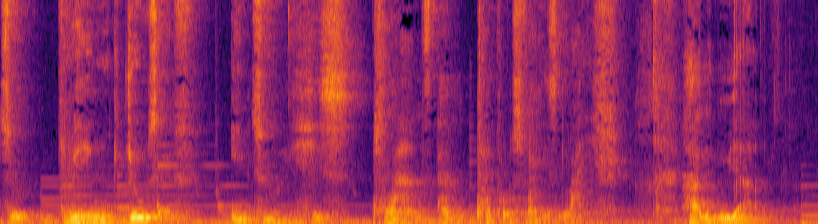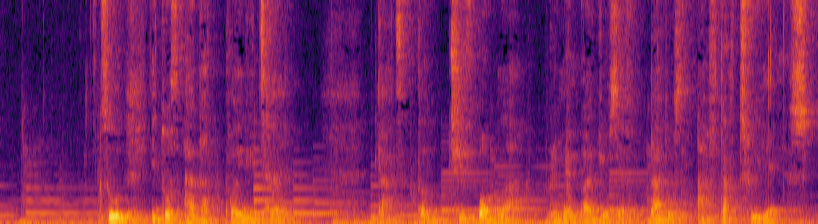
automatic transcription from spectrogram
to bring Joseph into his plans and purpose for his life. Hallelujah. So it was at that point in time that the chief butler remembered Joseph. That was after two years.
